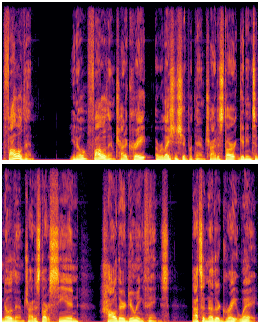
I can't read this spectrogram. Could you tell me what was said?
follow them. You know, follow them. Try to create a relationship with them. Try to start getting to know them. Try to start seeing how they're doing things. That's another great way.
